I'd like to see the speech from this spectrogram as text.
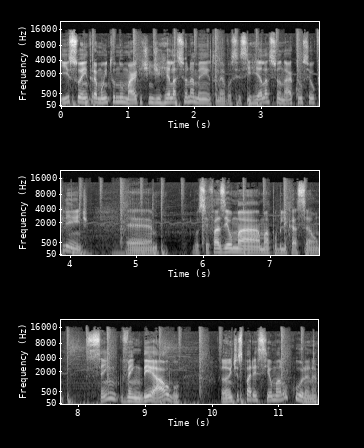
Isso entra muito no marketing de relacionamento, né? Você se relacionar com o seu cliente. É, você fazer uma, uma publicação sem vender algo, antes parecia uma loucura, né?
